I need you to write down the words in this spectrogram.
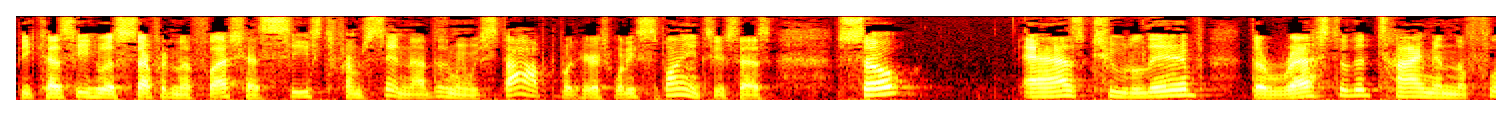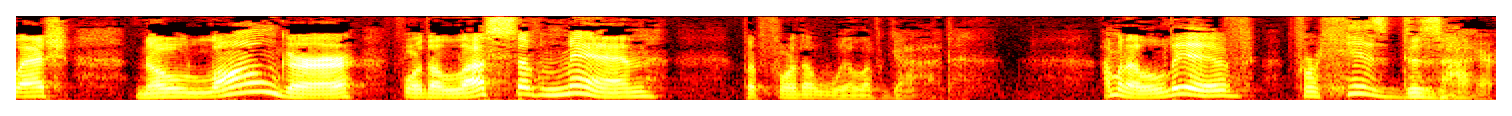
because he who has suffered in the flesh has ceased from sin. Now, it doesn't mean we stopped, but here's what he explains. He says, So as to live the rest of the time in the flesh, no longer for the lusts of men, but for the will of God. I'm going to live for his desire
